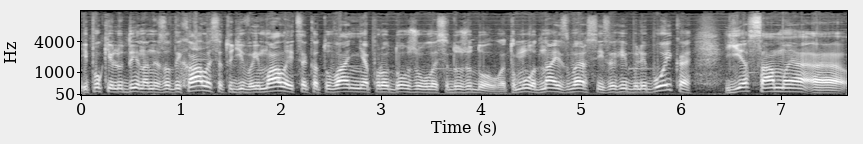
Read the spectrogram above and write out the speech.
і поки людина не задихалася, тоді виймали, і це катування продовжувалося дуже довго. Тому одна із версій загибелі Бойка є саме е,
